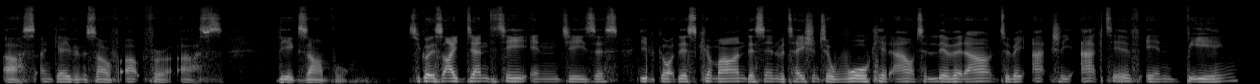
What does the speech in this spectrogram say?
us and gave Himself up for us, the example. So you've got this identity in Jesus. You've got this command, this invitation to walk it out, to live it out, to be actually active in being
